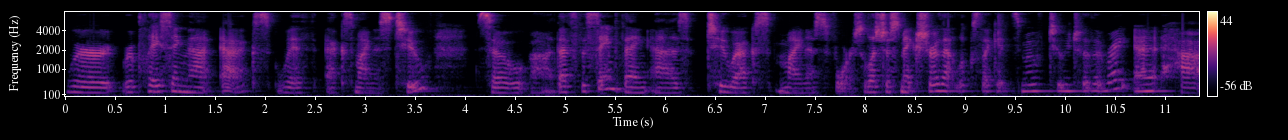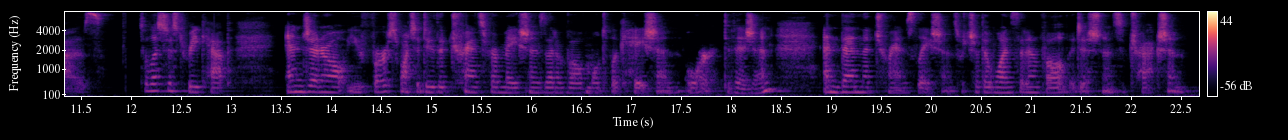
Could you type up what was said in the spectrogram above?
we're replacing that x with x minus 2. So uh, that's the same thing as 2x minus 4. So let's just make sure that looks like it's moved 2 to the right, and it has. So let's just recap. In general, you first want to do the transformations that involve multiplication or division, and then the translations, which are the ones that involve addition and subtraction.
